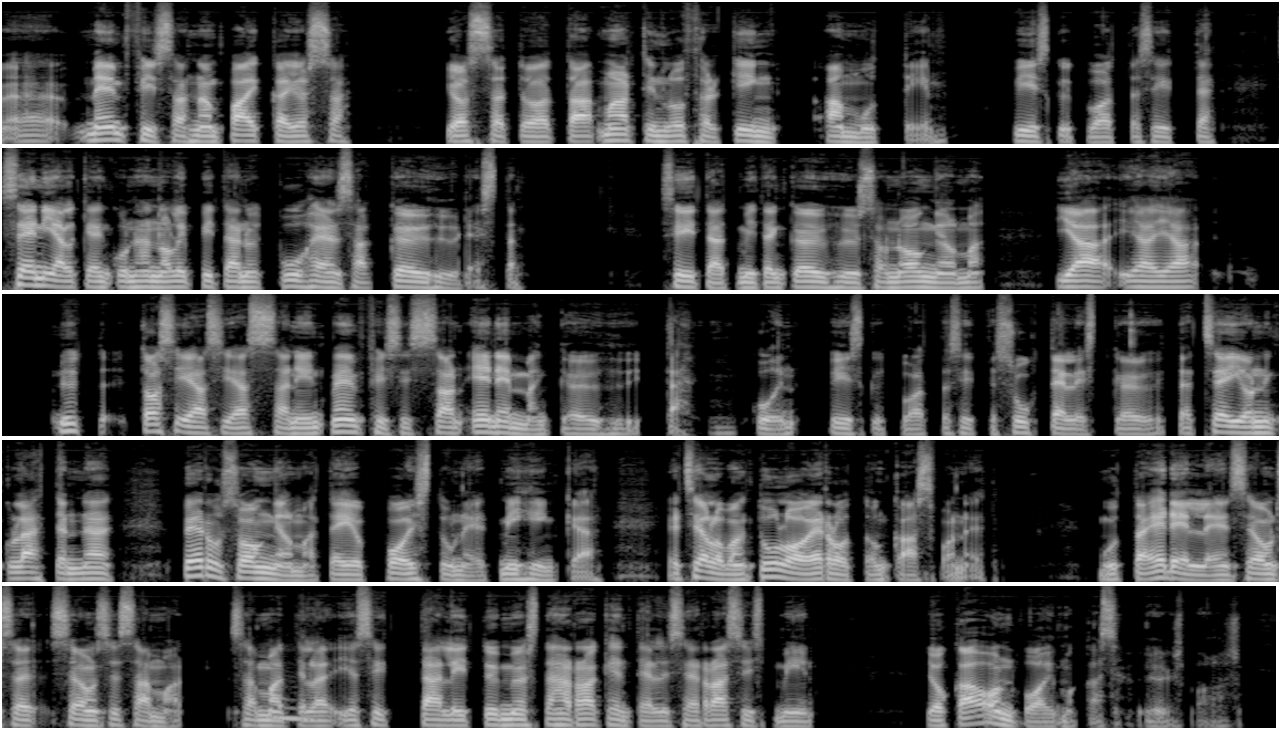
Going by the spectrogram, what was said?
ää, Memphis on paikka, jossa, jossa tuota Martin Luther King ammuttiin. 50 vuotta sitten, sen jälkeen kun hän oli pitänyt puheensa köyhyydestä, siitä, että miten köyhyys on ongelma. Ja, ja, ja nyt tosiasiassa niin Memphisissä on enemmän köyhyyttä kuin 50 vuotta sitten suhteellista köyhyyttä. Että se ei ole niin kuin lähtenyt, nämä perusongelmat ei ole poistuneet mihinkään. Että siellä on vain tuloerot on kasvaneet. Mutta edelleen se on se, se, on se sama, sama mm. tila. Ja sitten tämä liittyy myös tähän rakenteelliseen rasismiin, joka on voimakas Yhdysvalloissa.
